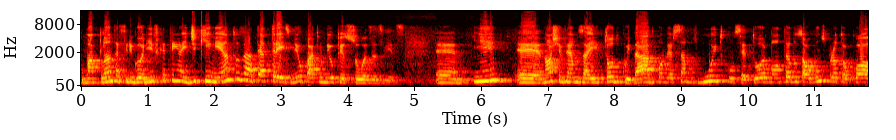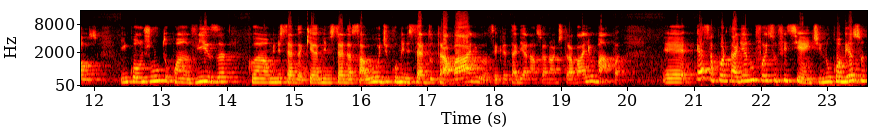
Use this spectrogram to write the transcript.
Uma planta frigorífica tem aí de 500 até 3 mil, 4 mil pessoas às vezes. É, e é, nós tivemos aí todo cuidado, conversamos muito com o setor, montamos alguns protocolos em conjunto com a Anvisa, com o Ministério da, que é o Ministério da Saúde, com o Ministério do Trabalho, a Secretaria Nacional de Trabalho e o MAPA. É, essa portaria não foi suficiente. No começo,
